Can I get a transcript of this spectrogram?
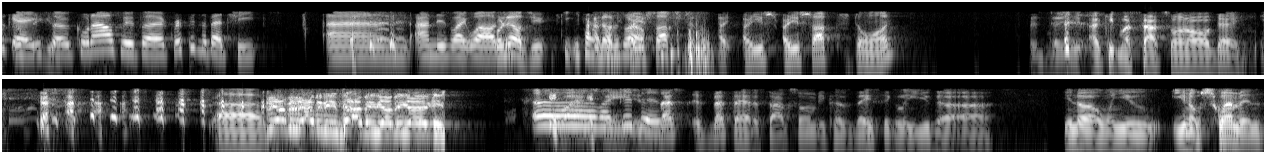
okay, figure. so Cornell's with uh, gripping the bed sheets, and and is like, well, Cornell, do you keep your pants Cornell, on as are well. your socks still, are, are you are your socks still on? I keep my socks on all day. Uh, Oh well, my goodness. it's best it's best to have the socks on because basically you got uh, you know, when you you know swimming,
